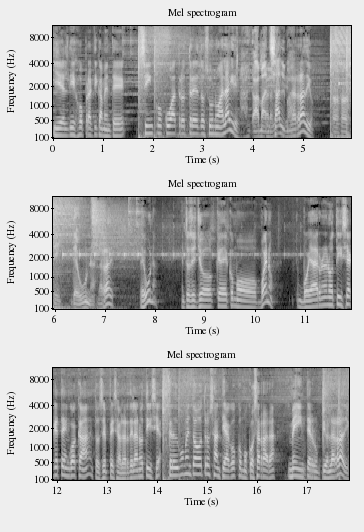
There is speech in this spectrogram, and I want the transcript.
y él dijo prácticamente 5, 4, 3, 2, 1 al aire. A mansalva. En la radio. Ajá. Sí, de una. en la radio, de una. Entonces yo quedé como, bueno, voy a dar una noticia que tengo acá, entonces empecé a hablar de la noticia, pero de un momento a otro Santiago, como cosa rara, me interrumpió en la radio.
